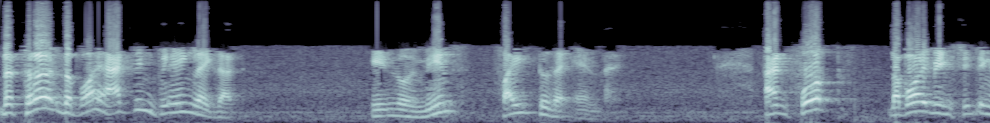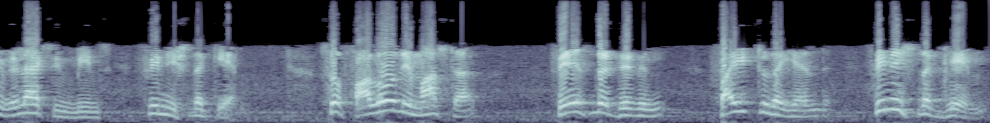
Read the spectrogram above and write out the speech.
The third, the boy acting, playing like that, it means fight to the end. And fourth, the boy being sitting relaxing means finish the game. So follow the master face the devil, fight to the end, finish the game.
